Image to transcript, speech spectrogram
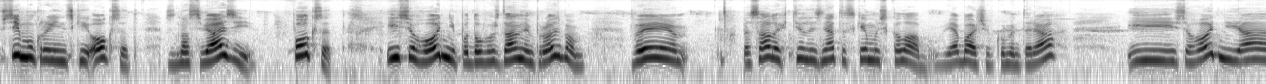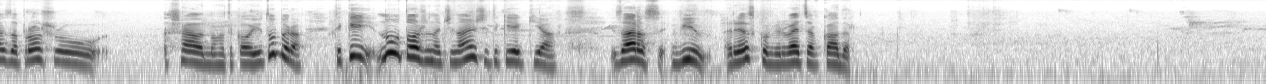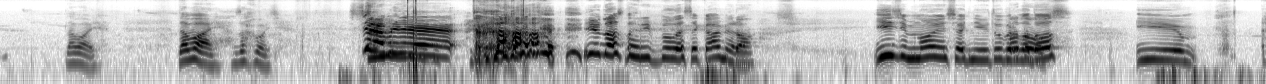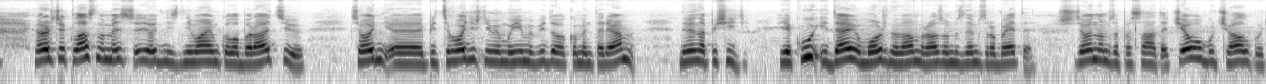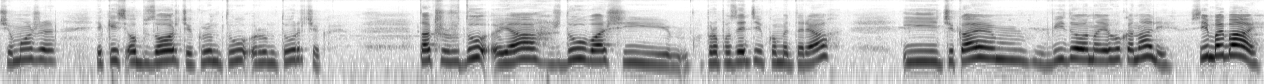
всім український Оксет. На зв'язі Фоксет. І сьогодні, по довгожданним просьбам, ви писали, хотіли зняти з кимось колабу. Я бачив в коментарях. І сьогодні я запрошу ще одного такого ютубера, такий, ну, теж починаючий, такий, як я. Зараз він різко вірветься в кадр. Давай. Давай, заходь. Всем привіт! І в нас нагрібнулася камера. І зі мною сьогодні ютубер. Владос. І коротше, класно, ми сьогодні знімаємо колаборацію. Сьогодні, е, під сьогоднішніми моїми відео коментарями ви напишіть, яку ідею можна нам разом з ним зробити, що нам записати, чи обучалку, чи може якийсь обзорчик, рунту, рунтурчик. Так що жду, я жду ваші пропозиції в коментарях чекаємо відео на його каналі. Всім бай-бай!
